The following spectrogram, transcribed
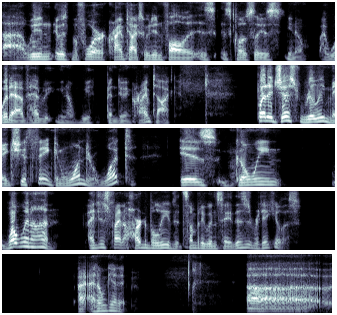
Uh, we didn't. It was before Crime Talk, so we didn't follow it as as closely as you know I would have had we you know we'd been doing Crime Talk. But it just really makes you think and wonder what is going, what went on. I just find it hard to believe that somebody wouldn't say this is ridiculous. I, I don't get it. Uh,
